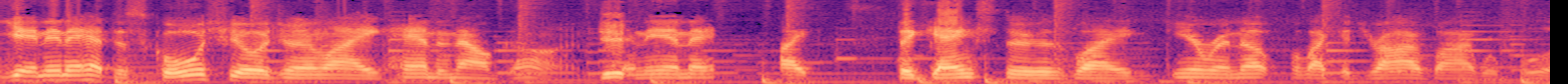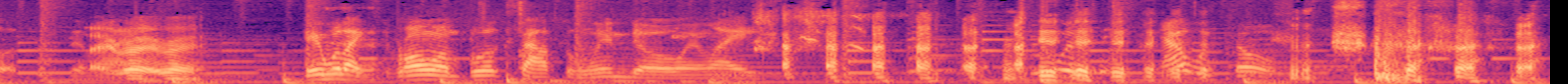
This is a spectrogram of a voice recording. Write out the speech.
Yeah, and then they had the school children like handing out guns, Yeah. and then they like the gangsters like gearing up for like a drive by with books. And, Right, like, right, right. They were Yeah. like throwing books out the window and like it was, that was dope.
